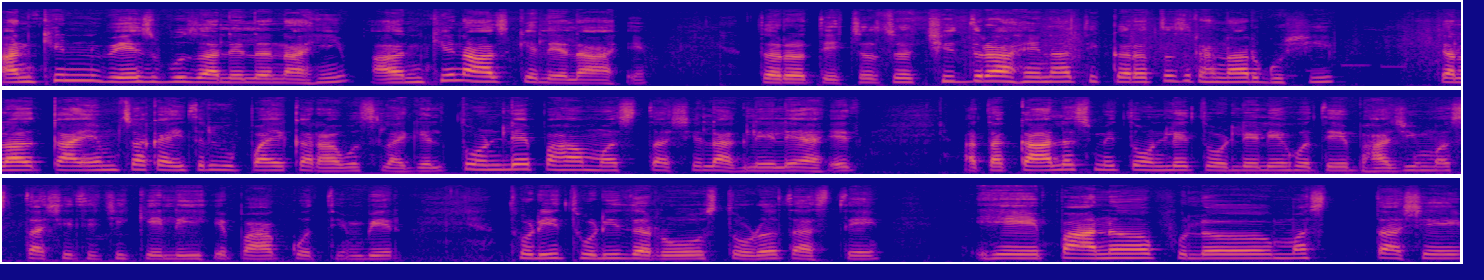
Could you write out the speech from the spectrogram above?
आणखीन वेशभूज आलेलं नाही आणखीन आज केलेलं आहे. तर त्याचं जे छिद्र आहे ना ती करतच राहणार घुशी. त्याला कायमचा काहीतरी उपाय करावंच लागेल. तोंडले पहा मस्त असे लागलेले आहेत. आता कालच मी तोंडले तोडलेले होते. भाजी मस्त अशी त्याची केली. हे पहा कोथिंबीर. थोडी थोडी दररोज तोडत असते. हे पानं फुलं मस्त असे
